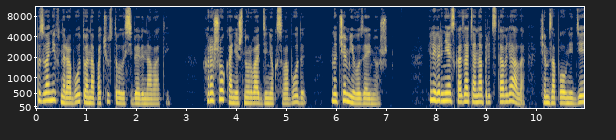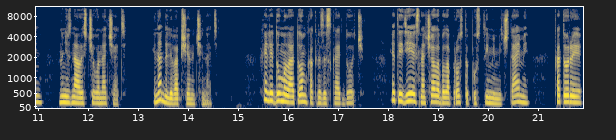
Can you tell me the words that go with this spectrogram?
Позвонив на работу, она почувствовала себя виноватой. Хорошо, конечно, урвать денек свободы, но чем его займешь? Или, вернее сказать, она представляла, чем заполнить день, но не знала, с чего начать. И надо ли вообще начинать? Хелли думала о том, как разыскать дочь. Эта идея сначала была просто пустыми мечтами, которые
